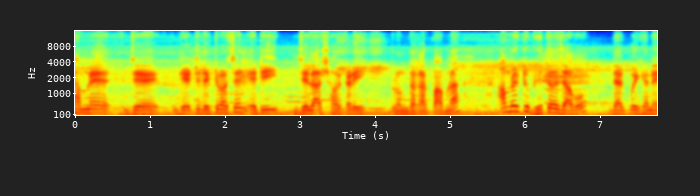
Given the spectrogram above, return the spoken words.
সামনে যে গেটটি দেখতে পাচ্ছেন, এটি জেলার সরকারি গ্রন্থাগার পাবনা। আমরা একটু ভিতরে যাব, দেখব এখানে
